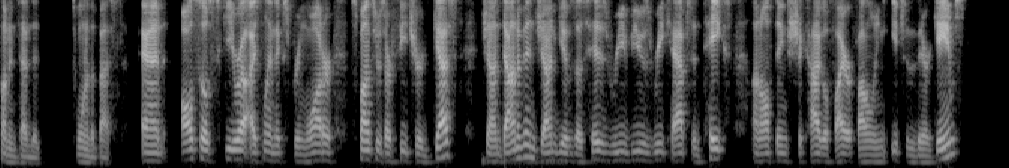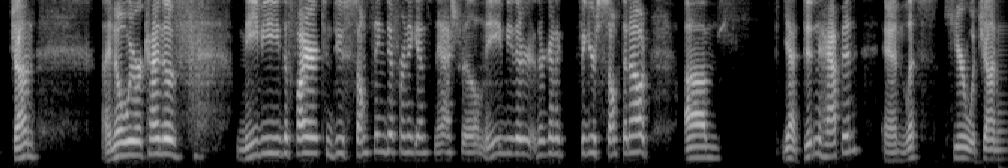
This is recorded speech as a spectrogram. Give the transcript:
pun intended. It's one of the best. And also, Skira Icelandic Spring Water sponsors our featured guest, John Donovan. John gives us his reviews, recaps, and takes on all things Chicago Fire following each of their games. John, I know we were kind of maybe the Fire can do something different against Nashville. Maybe they're they're gonna figure something out. Um, yeah, it didn't happen. And let's hear what John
